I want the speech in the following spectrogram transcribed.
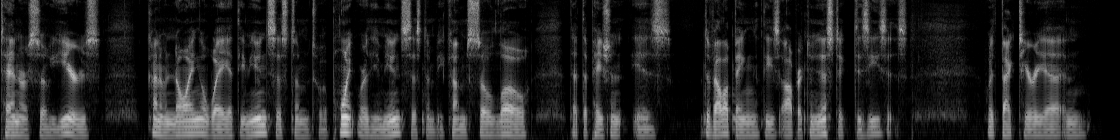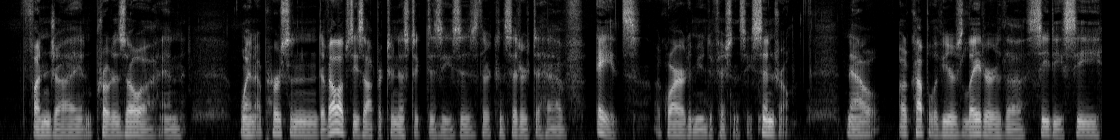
10 or so years, kind of gnawing away at the immune system to a point where the immune system becomes so low that the patient is developing these opportunistic diseases with bacteria and fungi and protozoa. And when a person develops these opportunistic diseases, they're considered to have AIDS, acquired immune deficiency syndrome. Now, a couple of years later, the CDC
